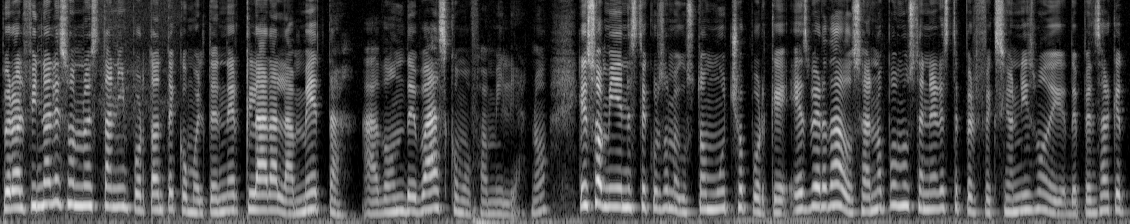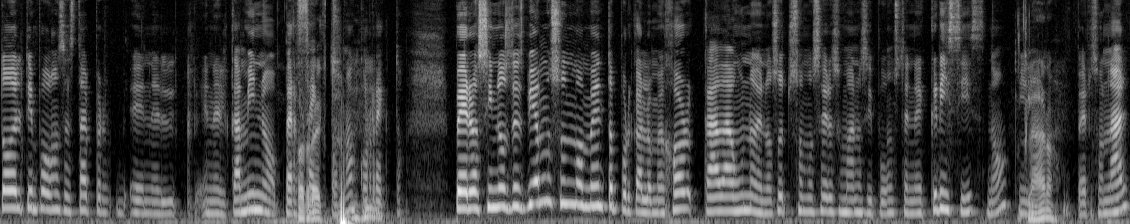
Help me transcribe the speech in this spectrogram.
Pero al final eso no es tan importante como el tener clara la meta, a dónde vas como familia, ¿no? Eso a mí en este curso me gustó mucho porque es verdad, o sea, no podemos tener este perfeccionismo de, pensar que todo el tiempo vamos a estar en, el, en el camino perfecto, ¿no? Correcto. Pero si nos desviamos un momento, porque a lo mejor cada uno de nosotros somos seres humanos y podemos tener crisis, ¿no? claro. Personal,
